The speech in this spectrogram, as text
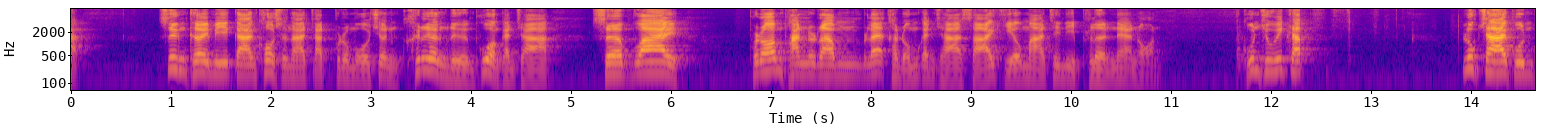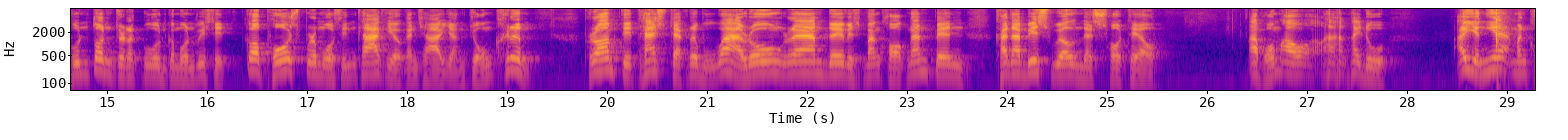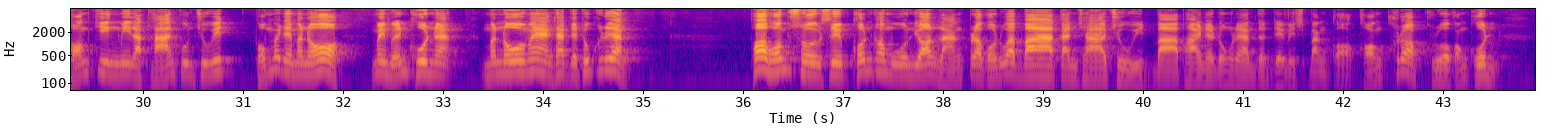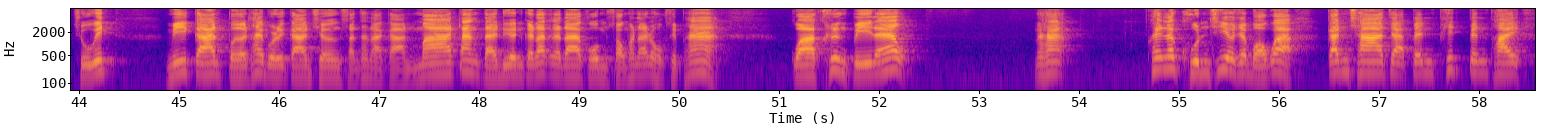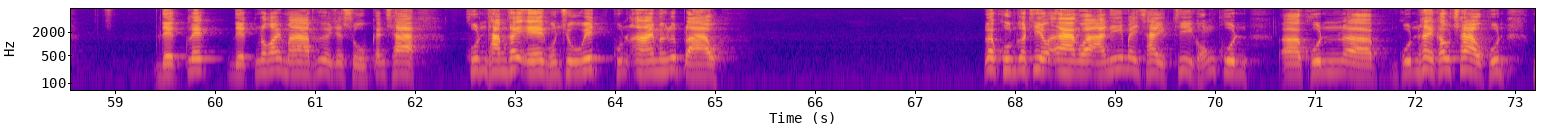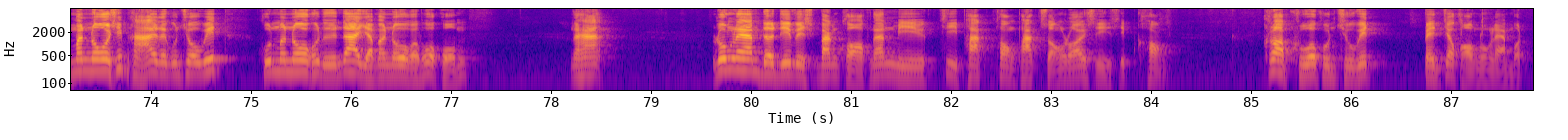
ซึ่งเคยมีการโฆษณาจัดโปรโมชั่น เครื่องดื่มพ่วงกัญชา เสิร์ฟไวน์พร้อมพันรำและขนมกัญชาสายเขียวมาที่นี่เพลินแน่นอน คุณชูวิทย์ครับ ลูกชายคุณคุณต้นตระกูลกมลวิสิทธ์ก็โพสต์โปรโมทสินค้าเกี่ยวกับกัญชาอย่างโจงครึ่มพร้อมติดแฮชแท็กระบุว่าโรงแรมเดวิสบางกอกนั้นเป็น Cannabis Wellness Hotel อะผมเอาให้ดู ไอ้อย่างเงี้ยมันของจริงมีหลักฐานคุณชูวิทย์ ผมไม่ได้มโน ไม่เหมือนคุณอะมโนแม่งแทบจะทุกเรื่อง พอผมสืบค้นข้อมูลย้อนหลัง ปรากฏว่าบาร์กัญชาชูวิทบาร์ภายในโรงแรมเดอะเดวิสบางกอกของครอบครัวของคุณชูวิทย์มีการเปิดให้บริการเชิงสันทนาการมาตั้งแต่เดือนกรกฎาคม 2565 กว่าครึ่งปีแล้วนะฮะเพราะฉะนั้นคุณเที่ยวจะบอกว่า กัญชาจะเป็นพิษเป็นภัยเด็กเล็ก เด็กน้อยมาเพื่อจะสูบกัญชา คุณทำซะเองคุณชูวิทย์คุณอายมันหรือเปล่า แล้วคุณก็เที่ยวอ้างว่าอันนี้ไม่ใช่ที่ของคุณคุณคุณให้เขาเช่าคุณมโนชิบหายเลยคุณโชวิทคุณมโนคนอื่นได้อย่ามโนกับพวกผมนะฮะโรงแรมเดอะดิวิสบางกอกนั้นมีที่พักห้องพัก 240 ห้อง ครอบครัวคุณชูวิทย์เป็นเจ้าของโรงแรมหมด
